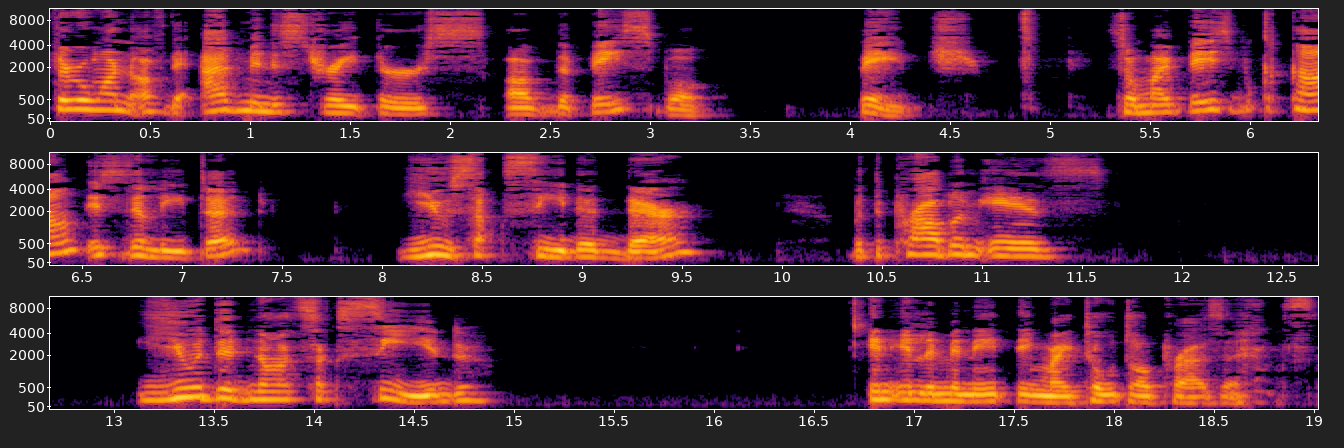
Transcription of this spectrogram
through one of the administrators of the Facebook page. So my Facebook account is deleted. You succeeded there. But the problem is you did not succeed in eliminating my total presence.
